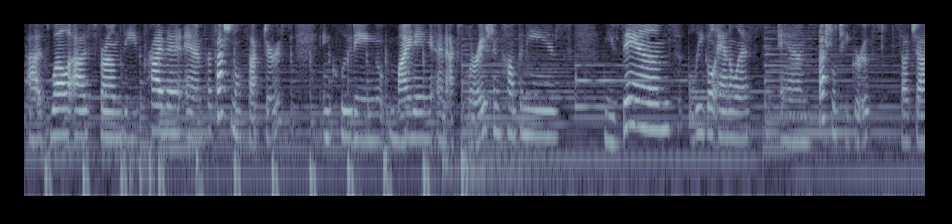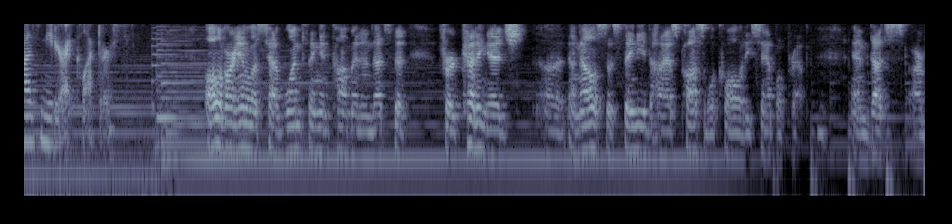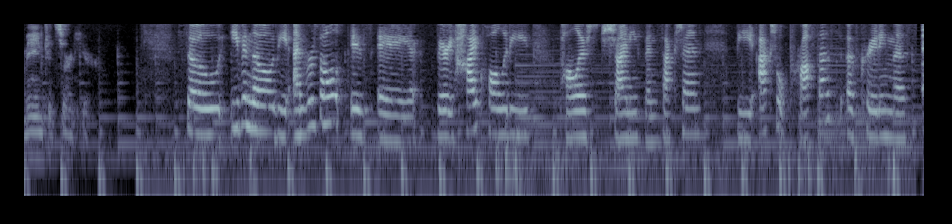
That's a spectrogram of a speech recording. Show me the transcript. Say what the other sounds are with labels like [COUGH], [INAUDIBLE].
as well as from the private and professional sectors, including mining and exploration companies, museums, legal analysts, and specialty groups such as meteorite collectors. All of our analysts have one thing in common, and that's that for cutting edge uh, analysis, they need the highest possible quality sample prep. And that's our main concern here. So even though the end result is a very high quality, polished, shiny, thin section, the actual process of creating this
